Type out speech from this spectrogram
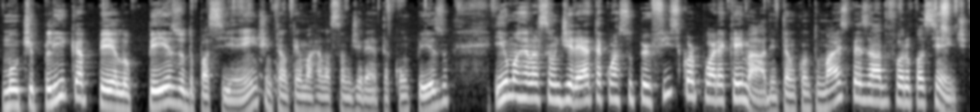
multiplica pelo peso do paciente, então tem uma relação direta com o peso, e uma relação direta com a superfície corpórea queimada. Então, quanto mais pesado for o paciente,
